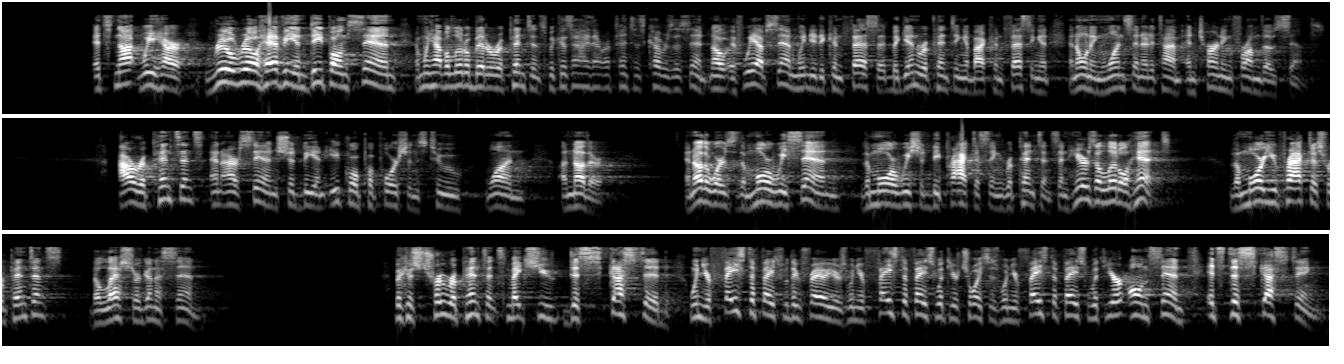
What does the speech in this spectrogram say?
It's not we are real, real heavy and deep on sin and we have a little bit of repentance because, oh, that repentance covers the sin. No, if we have sin, we need to confess it, begin repenting by confessing it and owning one sin at a time and turning from those sins. Our repentance and our sin should be in equal proportions to one another. In other words, the more we sin, the more we should be practicing repentance. And here's a little hint. The more you practice repentance, the less you're going to sin. Because true repentance makes you disgusted when you're face to face with your failures, when you're face to face with your choices, when you're face to face with your own sin. It's disgusting.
